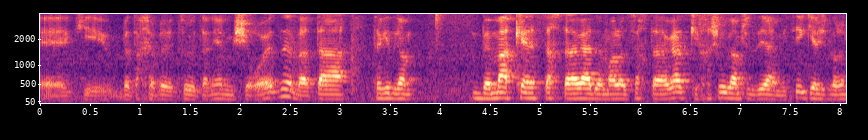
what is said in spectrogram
אה, כי בטח חבר'ה ירצו להתעניין, מי שרואה את זה, ואתה תגיד גם במה כן הצלחת לגעת ומה לא הצלחת לגעת, כי חשוב גם שזה יהיה אמיתי, כי יש דברים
